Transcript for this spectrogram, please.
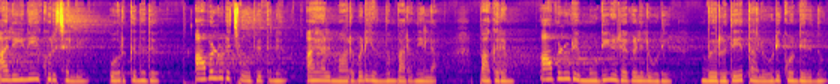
അലീനയെക്കുറിച്ചല്ലേ ഓർക്കുന്നത്? അവളുടെ ചോദ്യത്തിന് അയാൾ മറുപടിയൊന്നും പറഞ്ഞില്ല. പകരം അവളുടെ മുടിയിഴകളിലൂടെ വെറുതെ തലോടിക്കൊണ്ടിരുന്നു.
